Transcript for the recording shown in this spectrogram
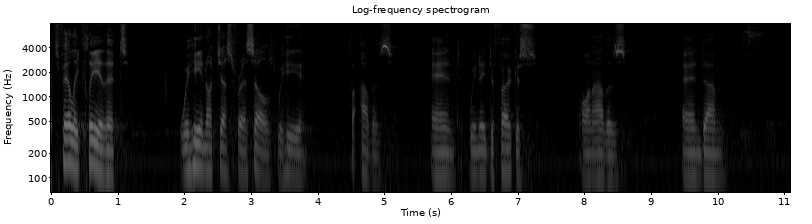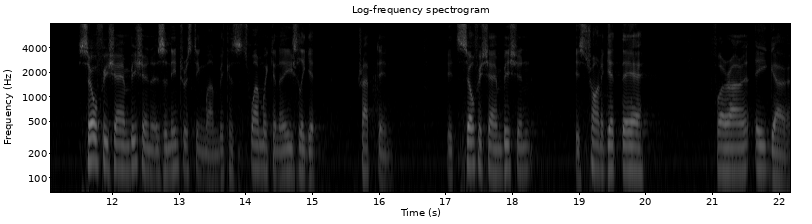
It's fairly clear that we're here not just for ourselves, we're here for others. And we need to focus on others. And um, selfish ambition is an interesting one because it's one we can easily get trapped in. It's selfish ambition is trying to get there for our own ego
